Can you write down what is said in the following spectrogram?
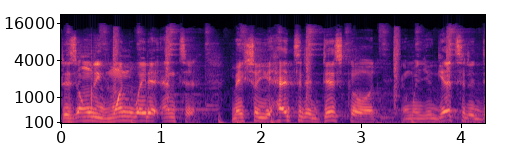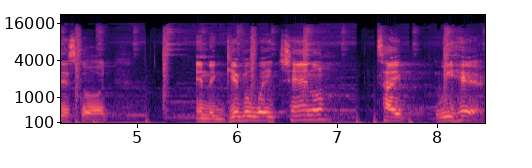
There's only one way to enter. Make sure you head to the Discord, and when you get to the Discord, in the giveaway channel, type we here.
